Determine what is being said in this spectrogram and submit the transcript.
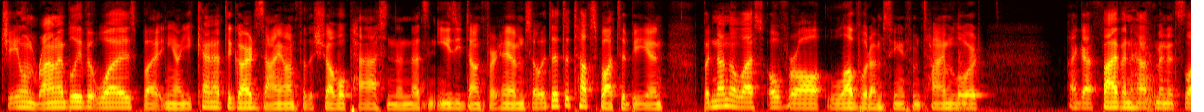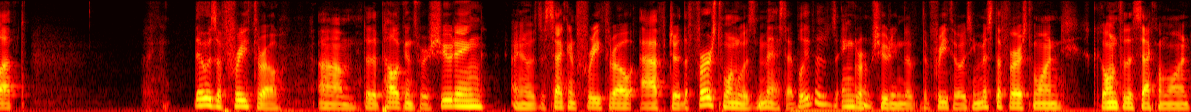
Jaylen Brown, I believe it was, but you know you kind of have to guard Zion for the shovel pass, and then that's an easy dunk for him. So it's a tough spot to be in. But nonetheless, overall, love what I'm seeing from Time Lord. I got five and a half minutes left. There was a free throw um, that the Pelicans were shooting. And it was the second free throw after the first one was missed. I believe it was Ingram shooting the, the free throws. He missed the first one, He's going for the second one.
